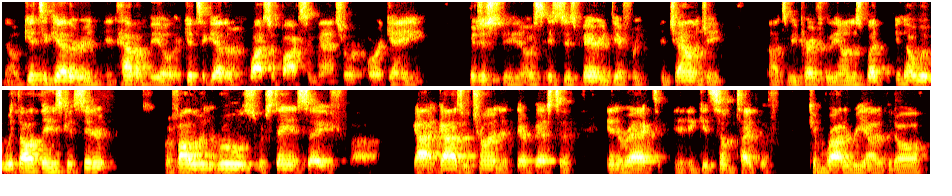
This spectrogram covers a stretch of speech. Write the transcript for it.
you know, get together and, and have a meal or get together and watch a boxing match or, or a game. We're just, you know, it's, it's just very different and challenging uh, to be perfectly honest. But you know, with, with, all things considered, we're following the rules. We're staying safe. Uh, guys are trying their best to interact and, and, get some type of camaraderie out of it all.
